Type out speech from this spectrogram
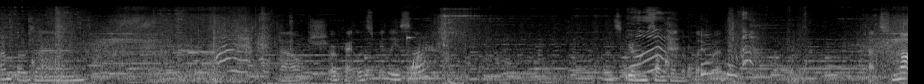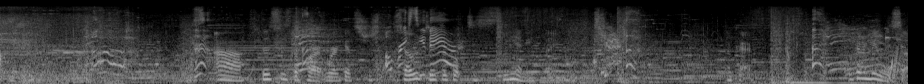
I'm frozen. Ouch. Okay, let's be Lisa. Let's give him something to play with. That's not me. Ah, this is the part where it gets just so difficult to see anything. Okay. We're gonna be Lisa.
